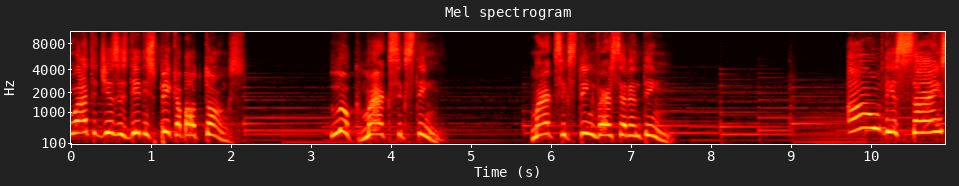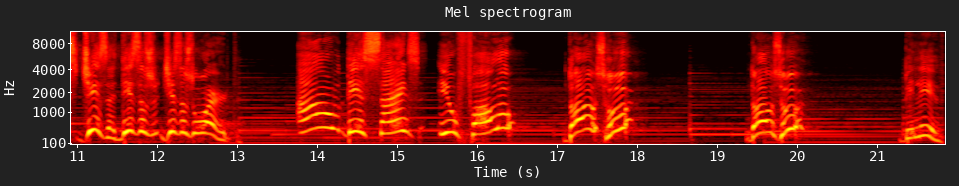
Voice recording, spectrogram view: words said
what Jesus did speak about tongues. Look, Mark 16. Mark 16, verse 17. All these signs, Jesus, this is Jesus' word. All these signs you follow those who those who believe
